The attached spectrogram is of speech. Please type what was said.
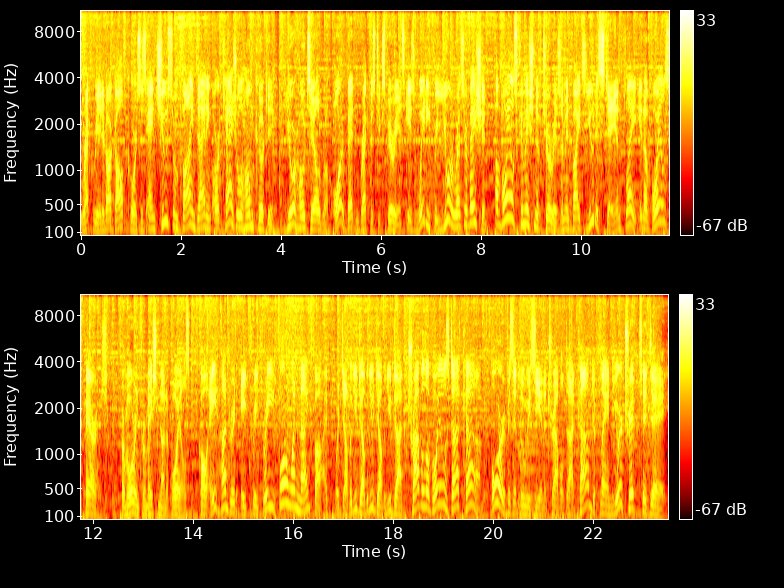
recreate at our golf courses, and choose from fine dining or casual home cooking. Your hotel room or bed and breakfast experience is waiting for your reservation. Avoyelles Commission of Tourism invites you to stay and play in Avoyelles Parish. For more information on Avoyelles, call 800 833 4195 or www.travelavoyelles.com or visit louisianatravel.com to plan your trip today.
